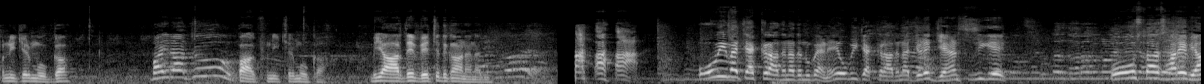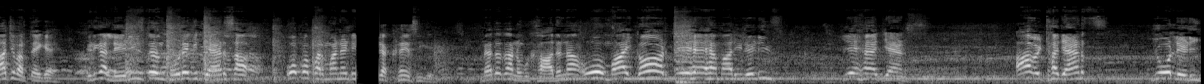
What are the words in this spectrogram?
ਫਰਨੀਚਰ ਮੋਗਾ। ਬਾਈ ਰਾਜੂ। ਭਾਗ ਫਰਨੀਚਰ ਮੋਗਾ। ਬਾਜ਼ਾਰ ਦੇ ਵਿੱਚ ਦੁਕਾਨ ਹੈ ਇਹਨਾਂ ਦੀ। ਉਹ ਵੀ ਮੈਂ ਚੈੱਕ ਕਰਾ ਦੇਣਾ ਤੈਨੂੰ ਭੈਣੇ ਉਹ ਵੀ ਚੈੱਕ ਕਰਾ ਦੇਣਾ। ਜਿਹੜੇ ਜੈਂਟਸ ਸੀਗੇ ਉਸ ਤਾਂ ਸਾਰੇ ਵਿਆਹ 'ਚ ਵਰਤੇ ਗਏ। ਜਿਹੜੀਆਂ ਲੇਡੀਜ਼ ਤੇ ਥੋੜੇ ਕਿ ਜੈਂਟਸ ਆ ਉਹ ਆਪਾਂ ਪਰਮਾਨੈਂਟ ਰੱਖਣੇ ਸੀਗੇ। ਮੈਂ ਤਾਂ ਤੁਹਾਨੂੰ ਵਿਖਾ ਦੇਣਾ ਓ ਮਾਈ ਗॉड ਇਹ ਹੈ ਹਮਾਰੀ ਲੇਡੀਜ਼ ਇਹ ਹੈ ਜੈਂਟਸ ਆ ਬੈਠਾ ਜੈਂਟਸ ਯੋ ਲੇਡੀ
